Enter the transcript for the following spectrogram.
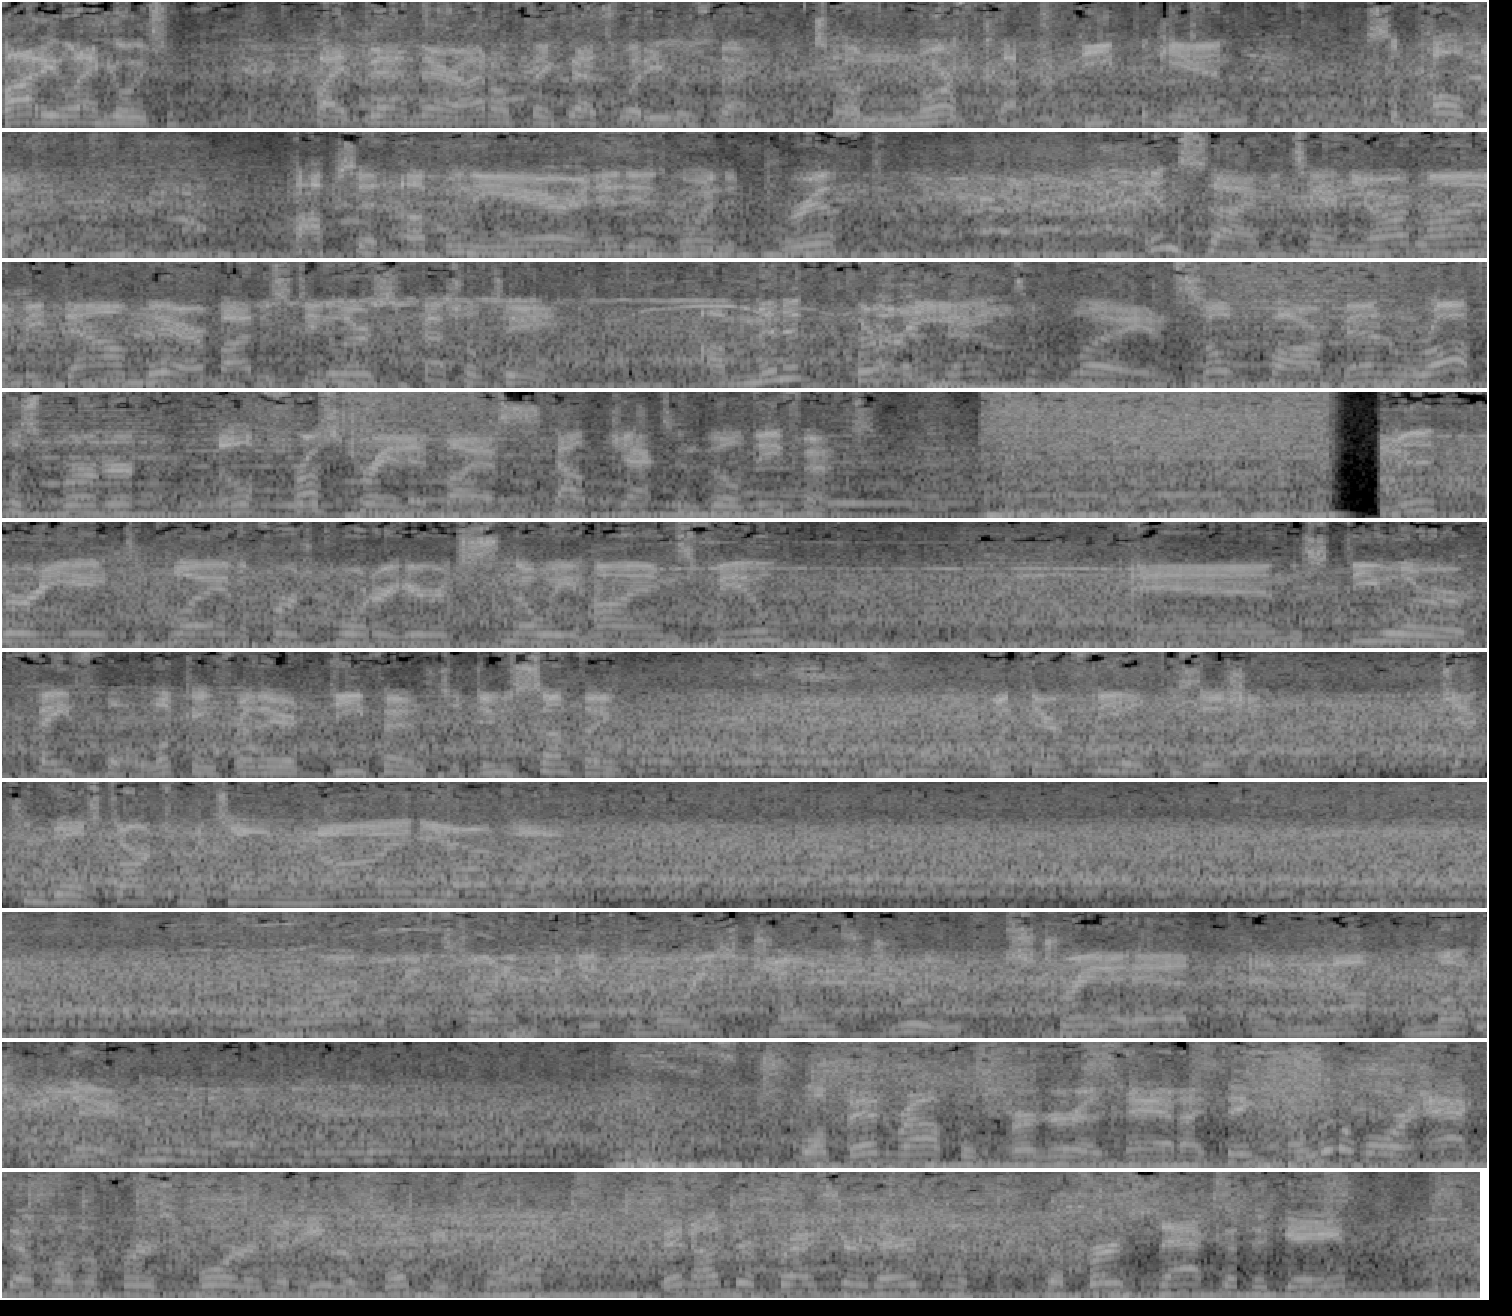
body language by Ben there, I don't think that's what he was saying. So Northcutt deep again. Sepulveda pops it up in the air, and it is going to drift inside the 10-yard line and be down there by the Steelers special team. A minute 38 to play, and so far Ben Roethlisberger a little frustrated by a stout Jacksonville defense. A Minute 38 to play in the first quarter here at Snowy Heinz Field. And the Steeler faithful looking for their defense to do something with their field position. Jacksonville starts from its own nine-yard line. Garrard will get it started with the give to Maurice Jones-Drew. Straight ahead and not much there. Well, Ben Roethlisberger has had, I think, a little more active of a first quarter than he was looking for. Been under pressure. There's the, the first sack of the game.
